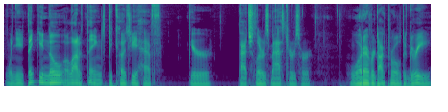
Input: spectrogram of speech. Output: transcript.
When you think you know a lot of things because you have your bachelor's, master's, or whatever doctoral degree,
